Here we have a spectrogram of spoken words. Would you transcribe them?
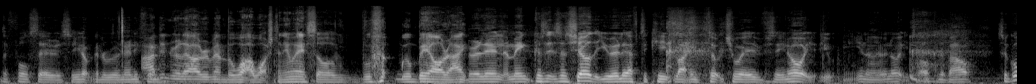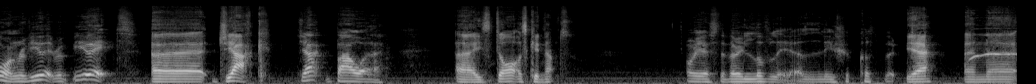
the full series, so you're not going to ruin anything. I didn't really I remember what I watched anyway, so we'll be all right. Brilliant. I mean, because it's a show that you really have to keep like in touch with, so you know what you, you know you know what you're talking about. So go on, review it. Review it. Uh, Jack, Jack Bauer. uh, his daughter's kidnapped. Oh yes, the very lovely Elisha Cuthbert. Yeah, and uh,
